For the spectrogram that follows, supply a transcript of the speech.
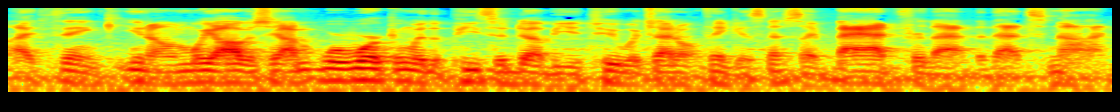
I think you know, and we obviously I'm, we're working with a piece of W two, which I don't think is necessarily bad for that, but that's not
